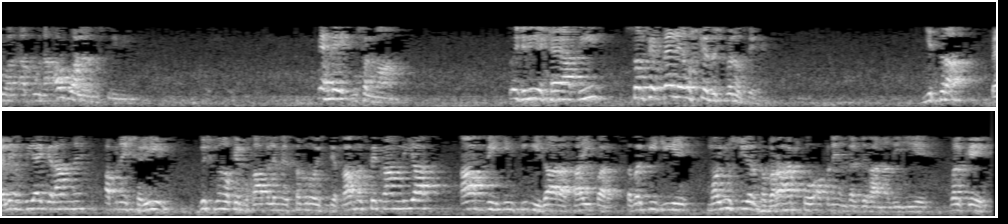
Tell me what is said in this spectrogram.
تو اپنا اول مسلم پہلے مسلمان۔ تو اس لیے شیاطین سب سے پہلے اس کے دشمن ہوتے ہیں۔ جس طرح پہلے انبیاء کرام نے اپنے شریر دشمنوں کے مقابلے میں صبر و استقامت سے کام لیا۔ آپ بھی ان کی اظہار رسائی پر صبر کیجیے، مایوسی اور گھبراہٹ کو اپنے اندر جگہ نہ دیجیے بلکہ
